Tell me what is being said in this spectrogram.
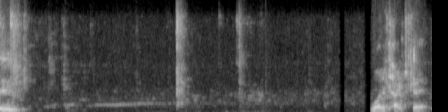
Ooh. What a tight fit.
